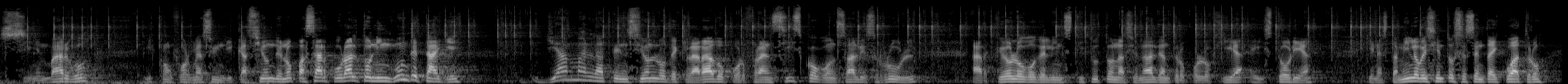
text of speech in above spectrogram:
Sin embargo, y conforme a su indicación de no pasar por alto ningún detalle, llama la atención lo declarado por Francisco González Rull, arqueólogo del Instituto Nacional de Antropología e Historia, quien hasta 1964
